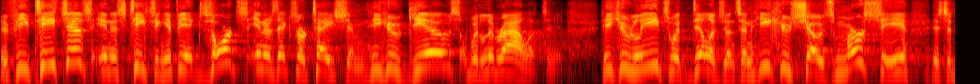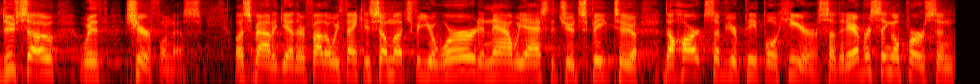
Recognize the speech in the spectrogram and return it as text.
If he teaches, in his teaching. If he exhorts, in his exhortation. He who gives with liberality. He who leads with diligence. And he who shows mercy is to do so with cheerfulness. Let's bow together. Father, we thank you so much for your word, and now we ask that you'd speak to the hearts of your people here so that every single person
